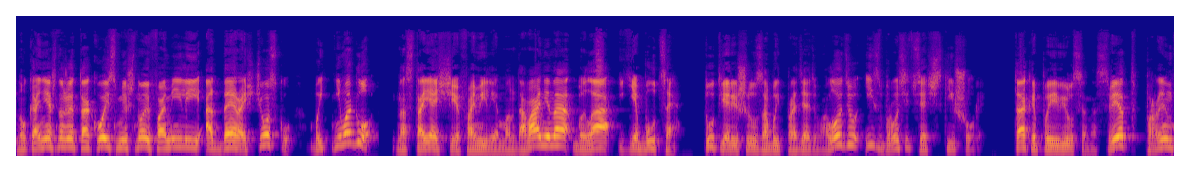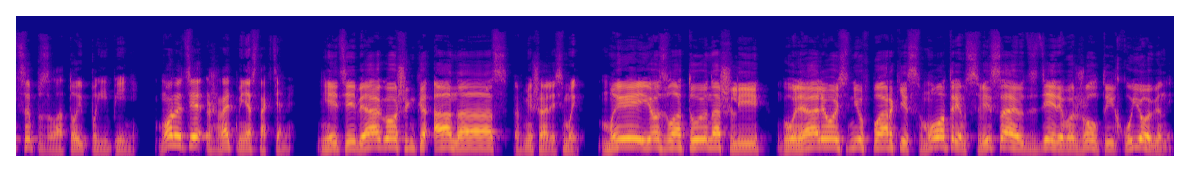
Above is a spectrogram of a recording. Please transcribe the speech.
Ну, конечно же, такой смешной фамилии «Отдай расческу» быть не могло. Настоящая фамилия Мандаванина была Ебуце. Тут я решил забыть про дядю Володю и сбросить всяческие шуры. Так и появился на свет принцип золотой поебени. Можете жрать меня с ногтями. «Не тебя, Гошенька, а нас!» — вмешались мы. «Мы ее золотую нашли, гуляли осенью в парке, смотрим, свисают с дерева желтые хуевины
